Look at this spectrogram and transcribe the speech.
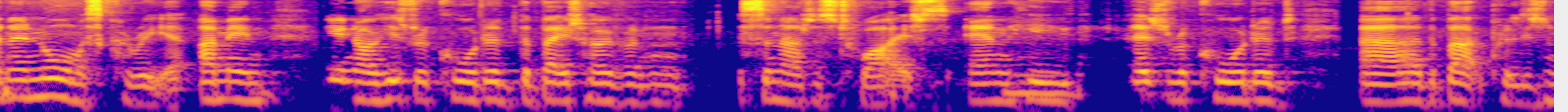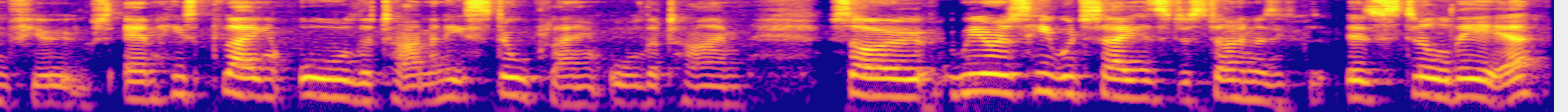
an enormous career. I mean, you know, he's recorded the Beethoven sonatas twice, and mm. he has recorded uh, the Bach Preludes and Fugues, and he's playing all the time, and he's still playing all the time. So, whereas he would say his dystonia is, is still there,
